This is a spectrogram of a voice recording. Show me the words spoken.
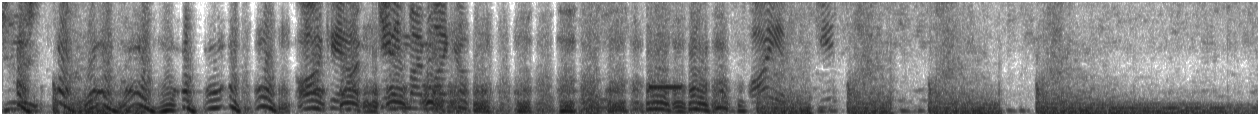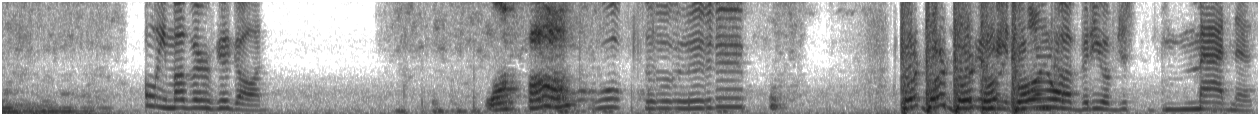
Okay, I'm getting my mic up. I am get. Holy mother of good God. Yes, sir. Whoop the hip. Turn, turn, There's turn, gonna be turn, an turn, uncut video of just madness.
